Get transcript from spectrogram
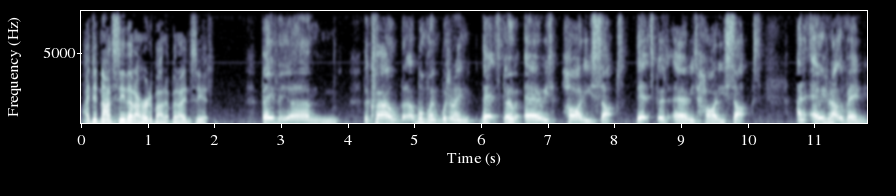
I did not see that. I heard about it, but I didn't see it. Basically, um, the crowd at one point was running, "Let's go, Aries! Hardy sucks! Let's go, Aries! Hardy sucks!" And Aries went out of the ring,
